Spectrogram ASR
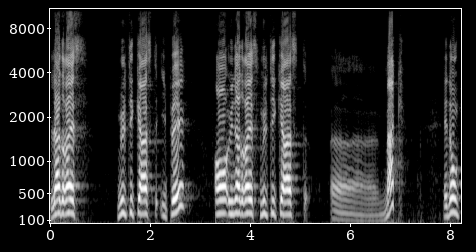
l'adresse multicast IP en une adresse multicast euh, MAC. Et donc,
